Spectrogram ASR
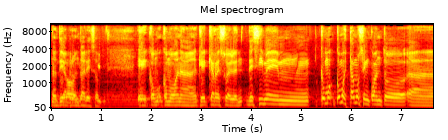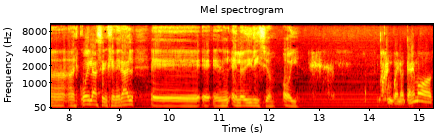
no te iba a preguntar eso. Eh, ¿cómo, ¿Cómo van a, qué, resuelven? Decime, mm, ¿cómo, ¿cómo estamos en cuanto a, escuelas en general eh, en, en lo edilicio hoy? Bueno, tenemos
